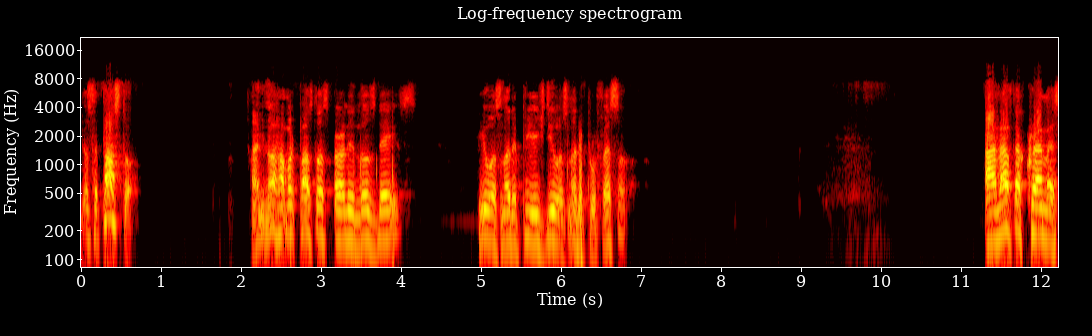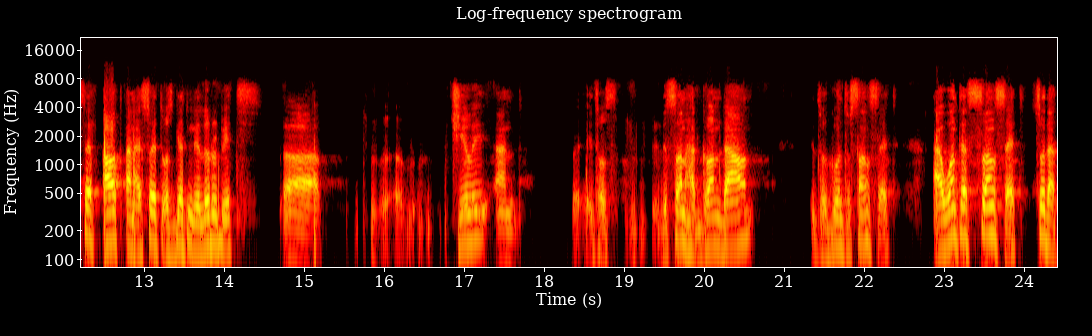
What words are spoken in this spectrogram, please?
Just a pastor. And you know how much pastors earned in those days? He was not a PhD, he was not a professor. And after crying myself out, and I saw it was getting a little bit uh, chilly and it was the sun had gone down it was going to sunset. I wanted sunset so that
